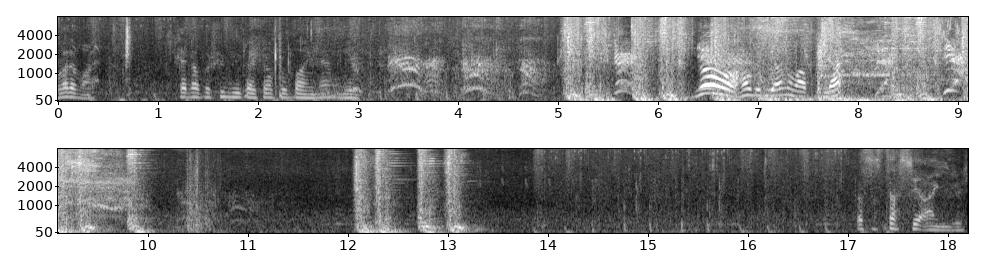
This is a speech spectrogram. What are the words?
warte mal. Ich renne doch bestimmt gleich dran vorbei, ne? Nee. So, hauen wir die auch nochmal platt. Was ist das hier eigentlich?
